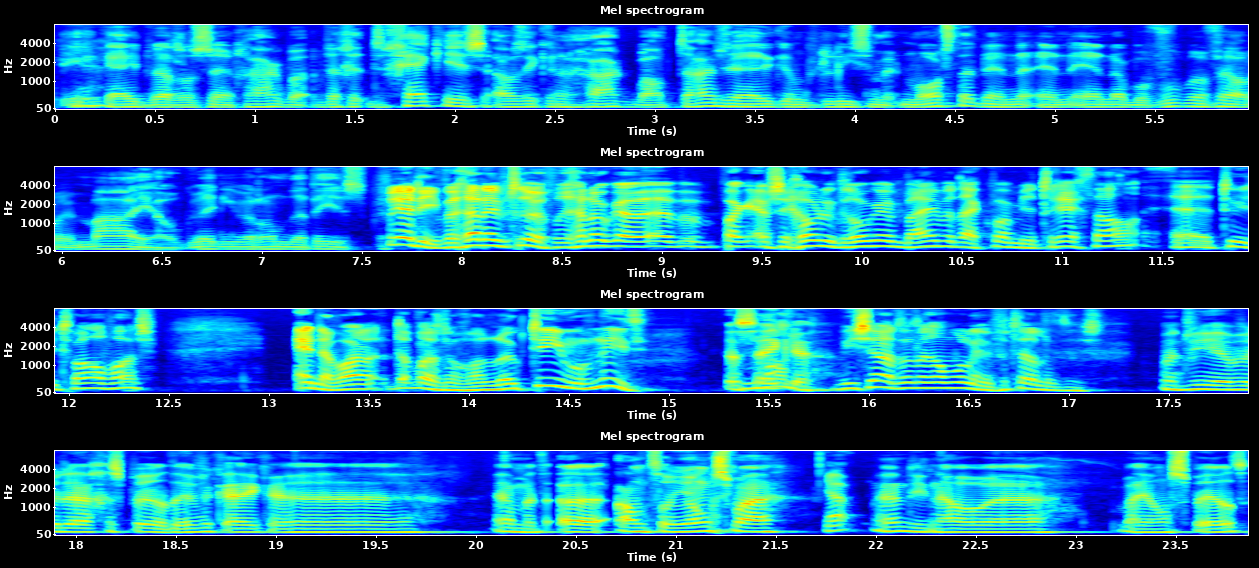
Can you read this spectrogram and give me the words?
ik eet wel eens een gehaktbal. Het gekke is, als ik een gehaktbal thuis eet, ik hem het liefst met mosterd en, en, en op een voetbalveld met mayo. Ik weet niet waarom dat is. Freddy, we gaan even terug. We gaan ook we pakken FC Groningen er ook even bij, want daar kwam je terecht al eh, toen je 12 was. En dat was, dat was nog wel een leuk team, of niet? Jazeker. Man, wie zaten er allemaal in? Vertel het eens. Met wie hebben we daar gespeeld? Even kijken. eh, ja, met eh, Anton Jongsma, Ja. hè, die nou eh, bij ons speelt.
